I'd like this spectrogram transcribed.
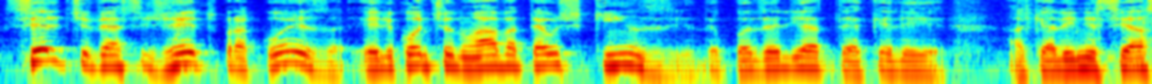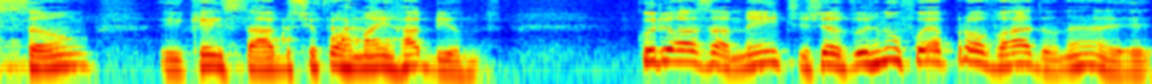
Se ele tivesse jeito para coisa, ele continuava até os 15. Depois ele ia ter aquele, aquela iniciação e quem sabe se formar em rabinos. Curiosamente, Jesus não foi aprovado, né?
